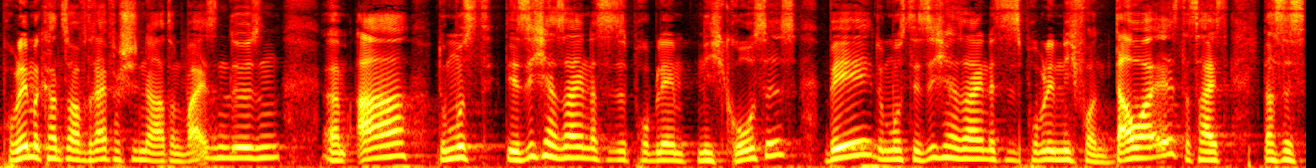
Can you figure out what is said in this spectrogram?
Probleme kannst du auf drei verschiedene Art und Weisen lösen. Ähm, A, du musst dir sicher sein, dass dieses Problem nicht groß ist. B, du musst dir sicher sein, dass dieses Problem nicht von Dauer ist. Das heißt, dass es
